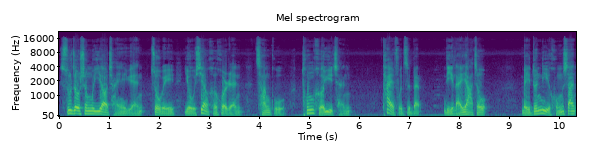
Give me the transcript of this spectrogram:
苏州生物医药产业园作为有限合伙人参股通和育成、泰福资本、里来亚洲、美敦力红杉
